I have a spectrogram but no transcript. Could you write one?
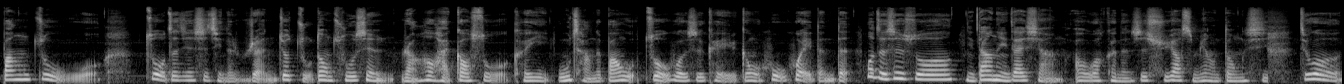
帮助我。做这件事情的人就主动出现，然后还告诉我可以无偿的帮我做，或者是可以跟我互惠等等，或者是说，你当你在想哦，我可能是需要什么样的东西，结果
